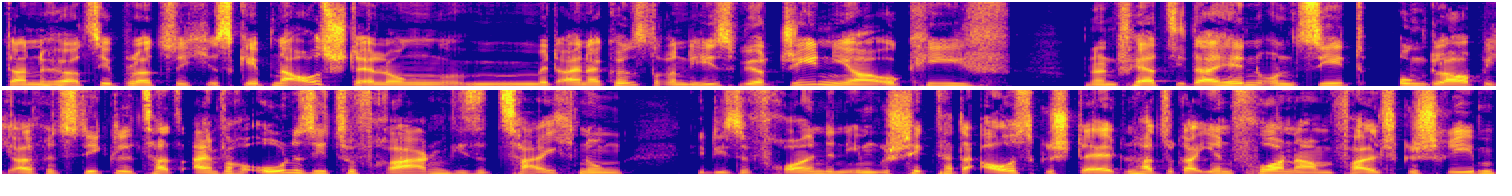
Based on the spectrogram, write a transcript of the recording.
dann hört sie plötzlich, es gibt eine Ausstellung mit einer Künstlerin, die hieß Virginia O'Keeffe. Und dann fährt sie dahin und sieht unglaublich, Alfred Stieglitz hat einfach, ohne sie zu fragen, diese Zeichnung, die diese Freundin ihm geschickt hatte, ausgestellt und hat sogar ihren Vornamen falsch geschrieben.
